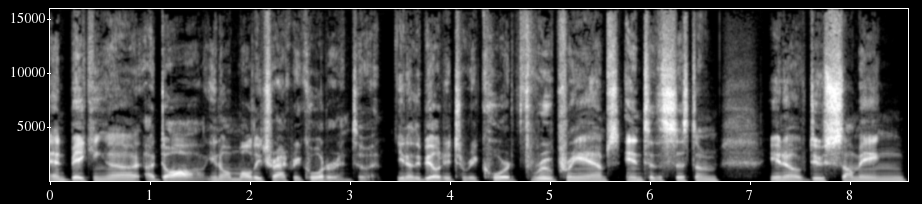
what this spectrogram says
and baking a, a DAW, you know, a multi-track recorder into it. You know, the ability to record through preamps into the system, you know, do summing,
